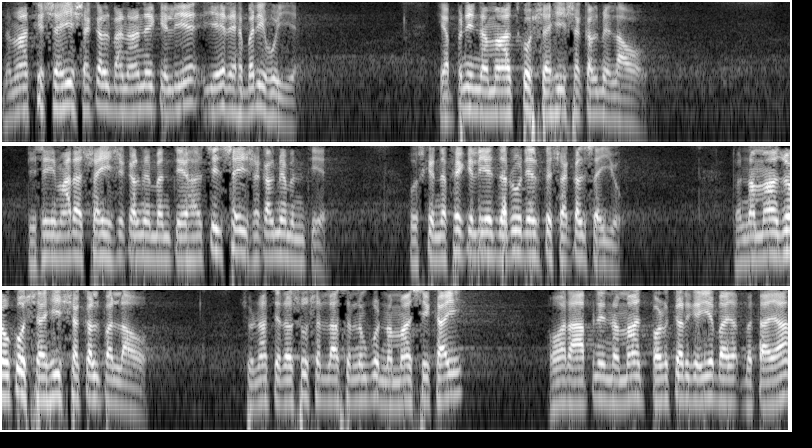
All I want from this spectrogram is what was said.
نماز کی صحیح شکل بنانے کے لیے یہ رہبری ہوئی ہے کہ اپنی نماز کو صحیح شکل میں لاؤ۔ جسے عمارت صحیح شکل میں بنتی ہے، ہر چیز صحیح شکل میں بنتی ہے۔ اس کے نفع کے لیے ضرور ہے اس کی شکل صحیح ہو۔ تو نمازوں کو صحیح شکل پر لاؤ۔ چنانچہ رسول صلی اللہ علیہ وسلم کو نماز سکھائی اور آپ نے نماز پڑھ کر کے یہ بتایا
